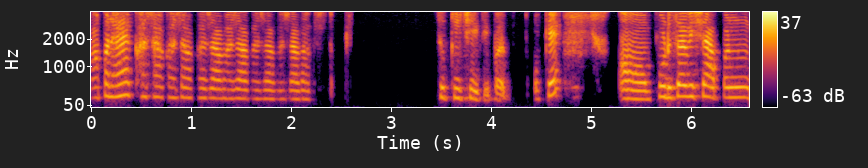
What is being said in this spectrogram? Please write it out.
आपण हे खसा खसा खसा खसा खसा खसा घासतो. चुकीची ती पद्धत ओके? पुढचा विषय आपण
